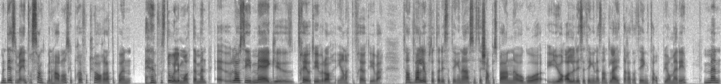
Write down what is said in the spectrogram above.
Men det som er interessant med det her, nå skal jeg prøve å forklare dette på en forståelig måte, men eh, la oss si meg eh, 23, da. Janette 23. Sant? Veldig opptatt av disse tingene. Syns det er kjempespennende å gå gjøre alle disse tingene. Sant? Leter etter ting, tar oppgjør med dem. Men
